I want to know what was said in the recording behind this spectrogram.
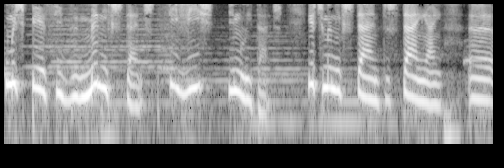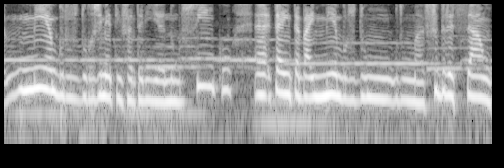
uma espécie de manifestantes civis e militares. Estes manifestantes têm Uh, membros do Regimento de Infantaria número 5, uh, têm também membros de, um, de, uma federação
